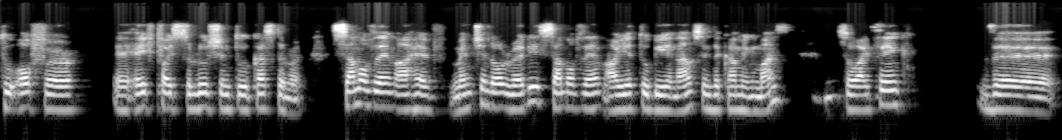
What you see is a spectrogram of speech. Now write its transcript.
to offer a A-PHY solution to customer. Some of them I have mentioned already. Some of them are yet to be announced in the coming months. Mm-hmm. So I think the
